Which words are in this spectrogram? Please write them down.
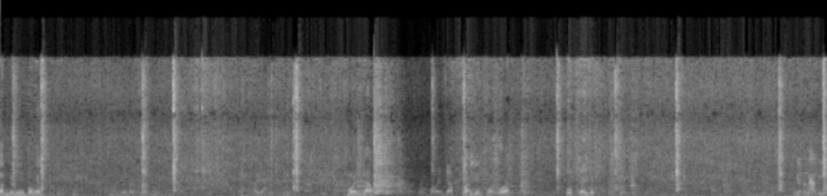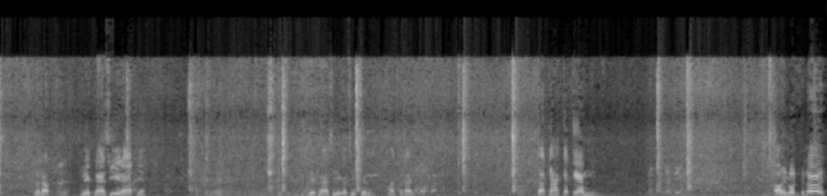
ดำๆอยู่นี่เพราะมัน Mau đắp, mau đắp qua dừng khỏi quá. Ok rồi. Rồi đắp, liếc nà xí đắp nha. Liếc nà xí cả tiếp trên mặt thầy. Đắp nà cái tem. Ôi lột đi lên.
